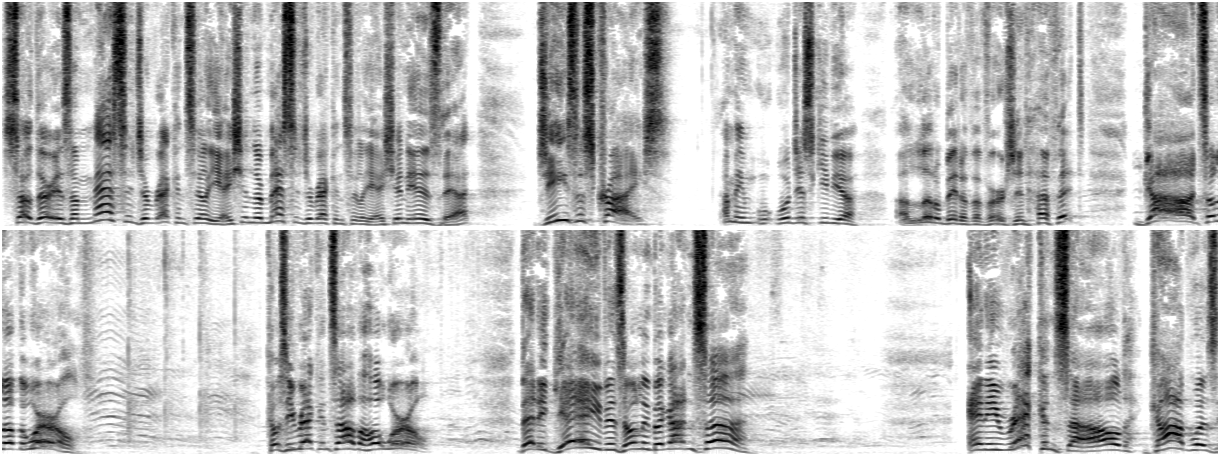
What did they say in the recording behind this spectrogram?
So there is a message of reconciliation. The message of reconciliation is that Jesus Christ, I mean, we'll just give you a, a little bit of a version of it. God so loved the world because he reconciled the whole world that he gave his only begotten son. And he reconciled, God was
